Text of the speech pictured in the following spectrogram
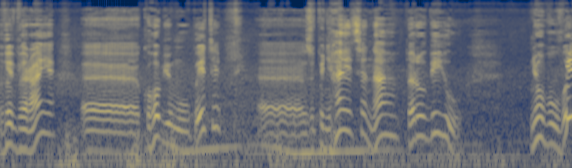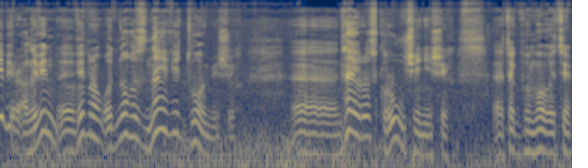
вибирає, е, кого б йому вбити, е, зупиняється на Перобію. В нього був вибір, але він е, вибрав одного з найвідоміших, найрозкрученіших, так би мовити,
